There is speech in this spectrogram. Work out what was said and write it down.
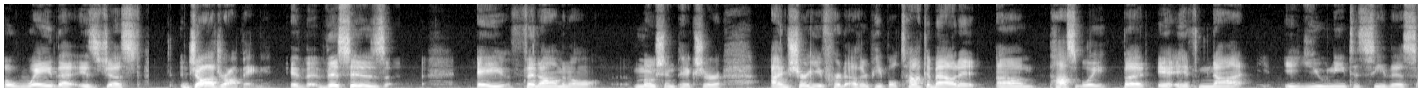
a way that is just jaw dropping this is a phenomenal motion picture i'm sure you've heard other people talk about it um, possibly but if not you need to see this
